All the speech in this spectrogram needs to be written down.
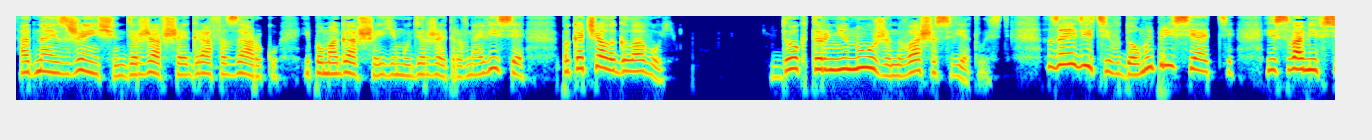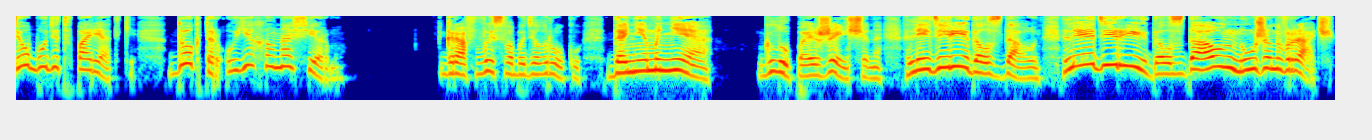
Одна из женщин, державшая графа за руку и помогавшая ему держать равновесие, покачала головой. «Доктор не нужен, ваша светлость. Зайдите в дом и присядьте, и с вами все будет в порядке. Доктор уехал на ферму». Граф высвободил руку. «Да не мне!» Глупая женщина! Леди Ридлсдаун! Леди Ридлсдаун нужен врач!»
